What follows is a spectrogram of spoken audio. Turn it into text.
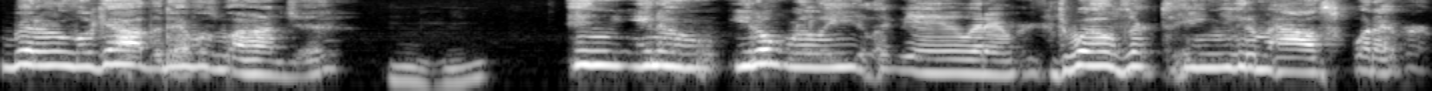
better look out, the devil's behind you. Mm-hmm. And, you know, you don't really, like, yeah, whatever. You're 12, 13, you get a mouse, whatever.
